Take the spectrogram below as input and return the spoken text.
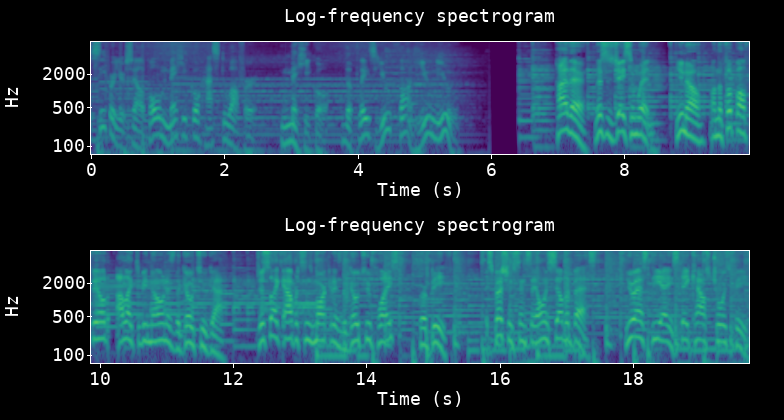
See for yourself all Mexico has to offer. Mexico, the place you thought you knew. Hi there, this is Jason Witten. You know, on the football field, I like to be known as the go to guy. Just like Albertsons Market is the go to place for beef, especially since they only sell the best USDA Steakhouse Choice Beef.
